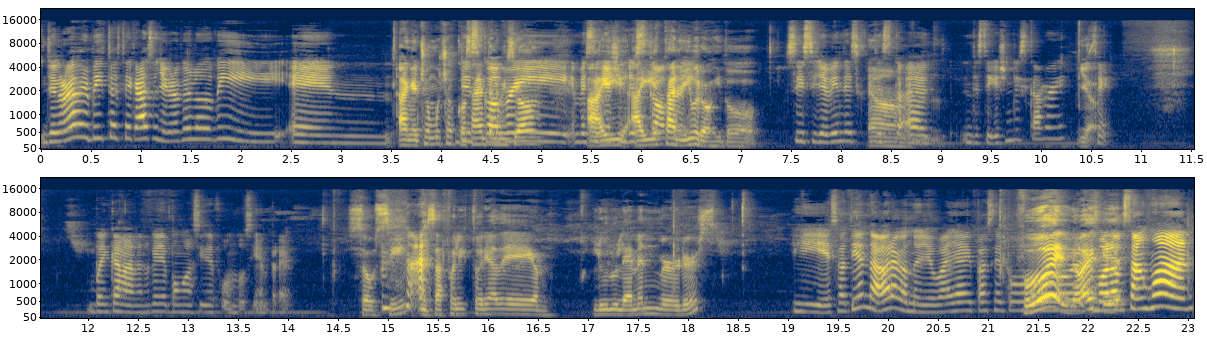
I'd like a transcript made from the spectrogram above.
yo creo que haber visto este caso, yo creo que lo vi en Han hecho muchas cosas en televisión. Discovery, Ahí, ahí están Discovery. libros y todo. Sí, sí, yo vi en Um, eh, Investigation Discovery. Yeah. Sí. Buen canal, es lo que yo pongo así de fondo siempre. So, sí, esa fue la historia de um, Lululemon Murders. Y esa tienda ahora, cuando yo vaya y pase por Full, no, es Mall que- of San Juan,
